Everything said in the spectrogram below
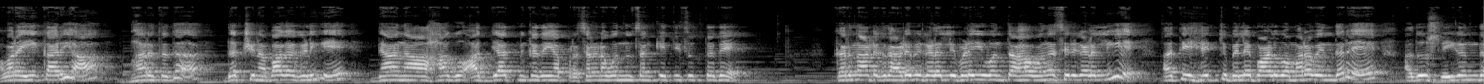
ಅವರ ಈ ಕಾರ್ಯ ಭಾರತದ ದಕ್ಷಿಣ ಭಾಗಗಳಿಗೆ ಜ್ಞಾನ ಹಾಗೂ ಆಧ್ಯಾತ್ಮಿಕತೆಯ ಪ್ರಸರಣವನ್ನು ಸಂಕೇತಿಸುತ್ತದೆ. ಕರ್ನಾಟಕದ ಅಡವಿಗಳಲ್ಲಿ ಬೆಳೆಯುವಂತಹ ವನಸಿರಿಗಳಲ್ಲಿಯೇ ಅತಿ ಹೆಚ್ಚು ಬೆಲೆ ಬಾಳುವ ಮರವೆಂದರೆ ಅದು ಶ್ರೀಗಂಧ.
